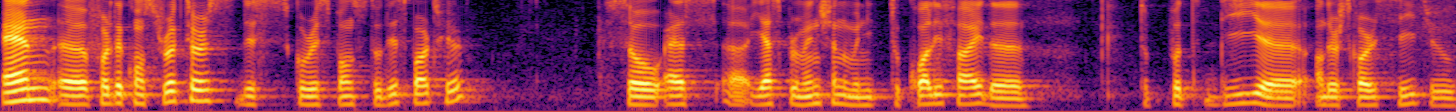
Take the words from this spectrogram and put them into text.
And uh, for the constructors, this corresponds to this part here. So as uh, Jesper mentioned, we need to qualify the to put d uh, underscore c to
